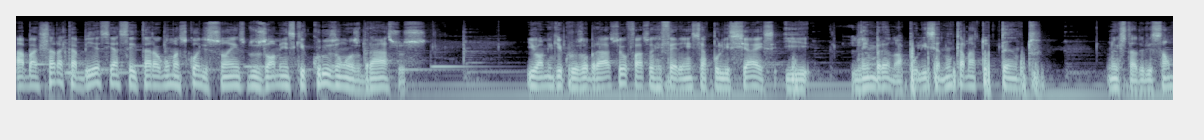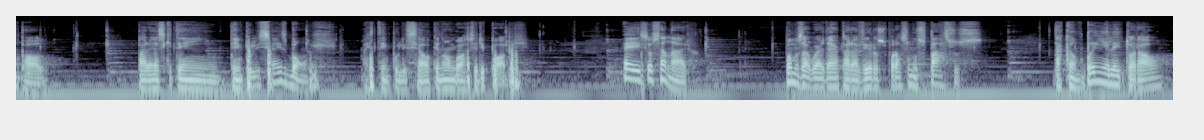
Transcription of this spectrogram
a baixar a cabeça e aceitar algumas condições dos homens que cruzam os braços. E o homem que cruza o braço, eu faço referência a policiais. E lembrando, a polícia nunca matou tanto no estado de São Paulo. Parece que tem, tem policiais bons, mas tem policial que não gosta de pobre. É esse o cenário. Vamos aguardar para ver os próximos passos da campanha eleitoral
